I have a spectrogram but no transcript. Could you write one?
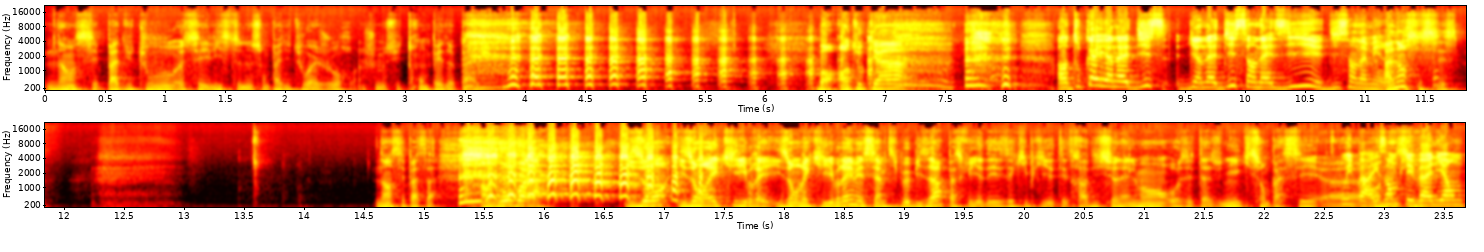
Non, c'est pas du tout. Ces listes ne sont pas du tout à jour. Je me suis trompé de page. bon, en tout cas. En tout cas, il y en a 10, il y en a 10 en Asie et 10 en Amérique. Ah non, c'est. Non, c'est pas ça. En gros, voilà. Ils ont, ils ont rééquilibré. Ils ont rééquilibré, mais c'est un petit peu bizarre parce qu'il y a des équipes qui étaient traditionnellement aux États-unis qui sont passées. euh, oui, par exemple, les. Valiant,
